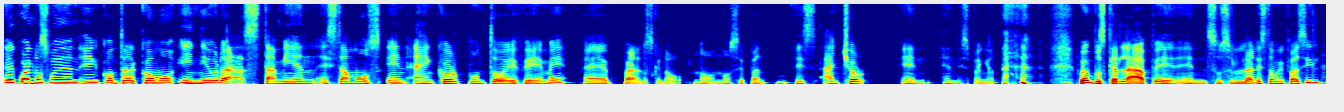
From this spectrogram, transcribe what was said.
el cual nos pueden encontrar como Inuras. También estamos en anchor.fm, eh, para los que no, no, no sepan, es Anchor en, en español. pueden buscar la app en, en, su celular, está muy fácil.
